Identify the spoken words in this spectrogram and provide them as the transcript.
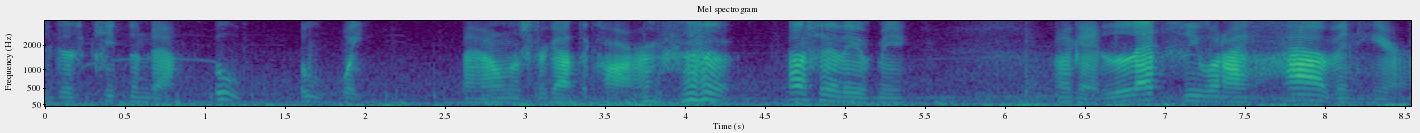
You just keep them down. Ooh. Ooh, wait. I almost forgot the car. How silly of me. Okay, let's see what I have in here.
